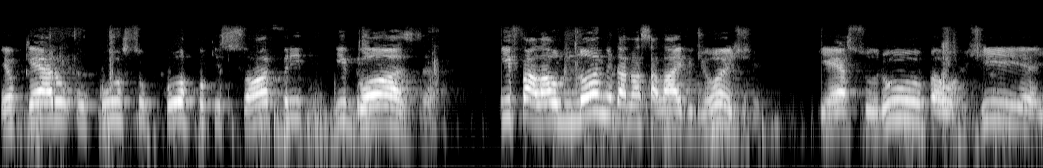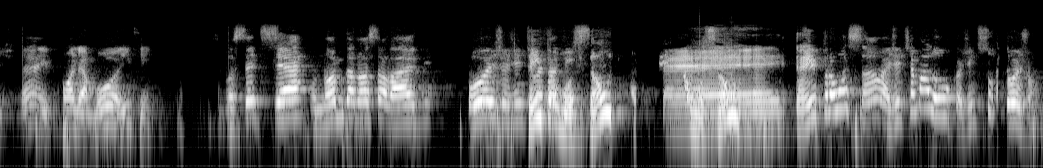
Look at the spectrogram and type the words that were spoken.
eu quero o curso Corpo que Sofre e Goza. E falar o nome da nossa live de hoje, que é suruba, orgias, né, e poliamor, enfim. Se você disser o nome da nossa live, hoje a gente tem vai promoção? Tem promoção? Tem promoção. A gente é maluco, a gente surtou, João.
